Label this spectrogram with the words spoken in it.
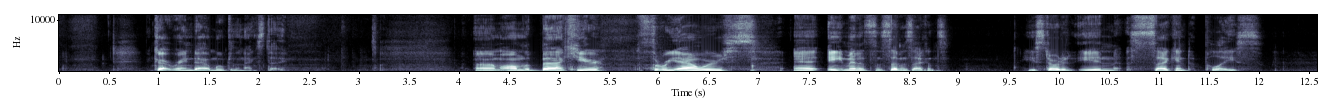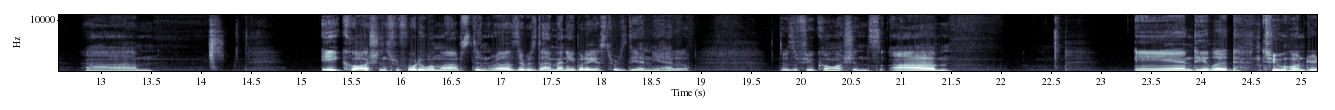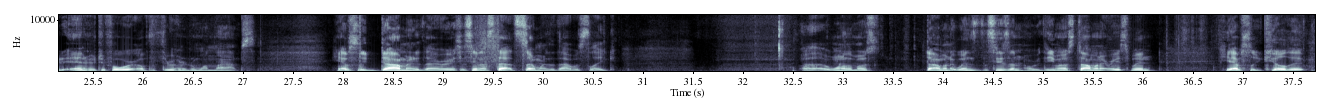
got rained out, moved to the next day. Um, on the back here, three hours, at eight minutes and seven seconds. He started in second place. Um, eight cautions for 41 laps. Didn't realize there was that many, but I guess towards the end he had a there's a few cautions. Um, and he led 254 of the 301 laps. He absolutely dominated that race. I've seen a stat somewhere that that was like uh, one of the most dominant wins of the season, or the most dominant race win. He absolutely killed it.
